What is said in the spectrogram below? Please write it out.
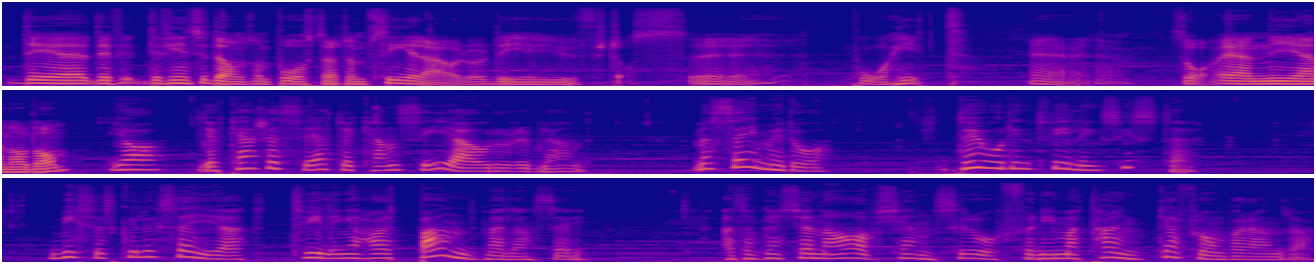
Det, det, det finns ju de som påstår att de ser auror. Det är ju förstås eh, påhitt. Eh, så, är ni en av dem? Ja, jag kanske säger att jag kan se auror ibland. Men säg mig då, du och din tvillingsyster. Vissa skulle säga att tvillingar har ett band mellan sig. Att de kan känna av känslor och förnimma tankar från varandra.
